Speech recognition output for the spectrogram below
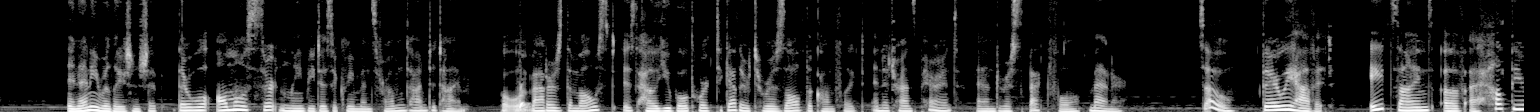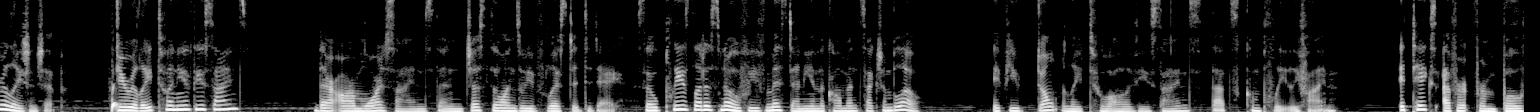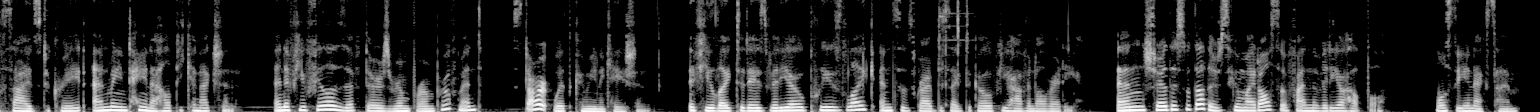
In any relationship, there will almost certainly be disagreements from time to time, but what matters the most is how you both work together to resolve the conflict in a transparent and respectful manner. So there we have it, Eight signs of a healthy relationship. Do you relate to any of these signs? There are more signs than just the ones we've listed today, so please let us know if we've missed any in the comment section below. If you don't relate to all of these signs, that's completely fine. It takes effort from both sides to create and maintain a healthy connection. And if you feel as if there's room for improvement, start with communication. If you liked today's video, please like and subscribe to Psych2Go if you haven't already. And share this with others who might also find the video helpful. We'll see you next time.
